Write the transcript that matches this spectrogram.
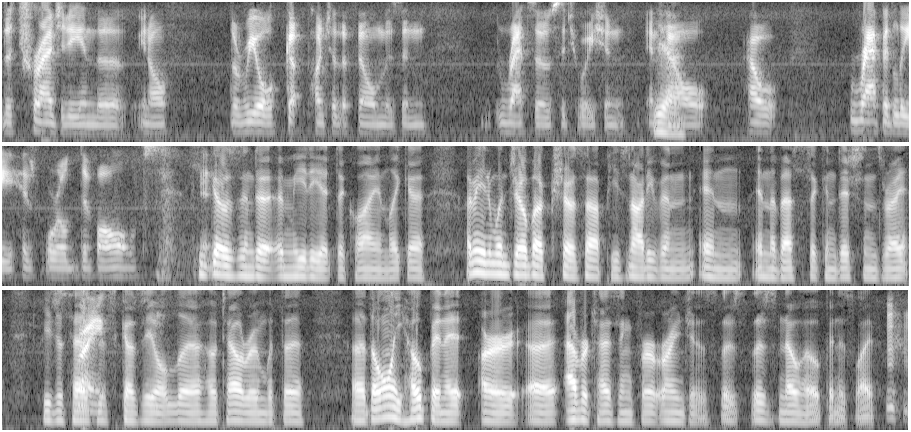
the tragedy and the, you know, the real gut punch of the film is in Ratso's situation and Yeah. how how rapidly his world devolves. He goes into immediate decline. Like, a I mean, when Joe Buck shows up, he's not even in in the best of conditions, right? He just has Right. his scuzzy old uh, hotel room with the uh, the only hope in it are uh, advertising for oranges. There's there's no hope in his life. hmm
